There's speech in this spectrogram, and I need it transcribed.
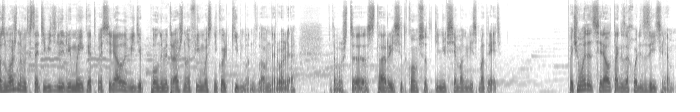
Возможно, вы, кстати, видели ремейк этого сериала в виде полнометражного фильма с Николь Кидман в главной роли, потому что старый ситком все-таки не все могли смотреть. Почему этот сериал так заходит зрителям?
